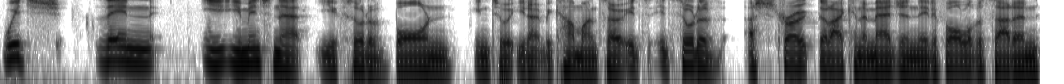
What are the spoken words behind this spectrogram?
Which then you, you mentioned that you're sort of born into it, you don't become one. So it's it's sort of a stroke that I can imagine that if all of a sudden,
